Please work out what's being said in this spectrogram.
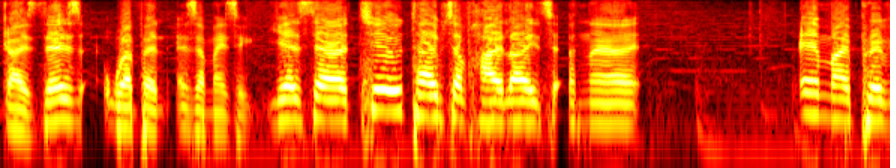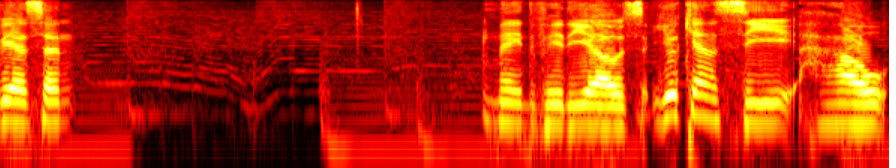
Guys, this weapon is amazing. Yes, there are two types of highlights in, the, in my previous and made videos. You can see how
